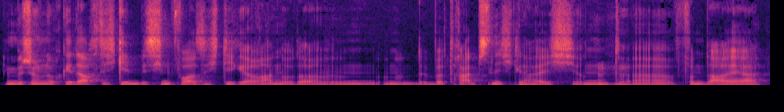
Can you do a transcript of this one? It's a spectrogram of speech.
habe mir schon noch gedacht, ich gehe ein bisschen vorsichtiger ran oder und, und übertreibe es nicht gleich. Und äh, von daher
